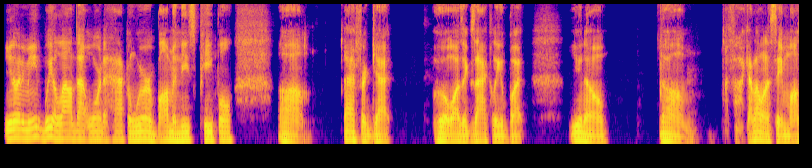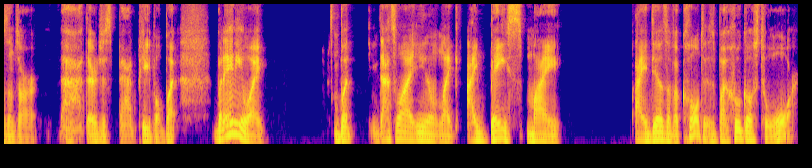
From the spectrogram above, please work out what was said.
you know what I mean? We allowed that war to happen. We were bombing these people. Um, I forget who it was exactly, but you know, um, fuck, I don't want to say Muslims are ah, they're just bad people, but but anyway, but that's why you know, like I base my ideas of a cult is by who goes to war.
